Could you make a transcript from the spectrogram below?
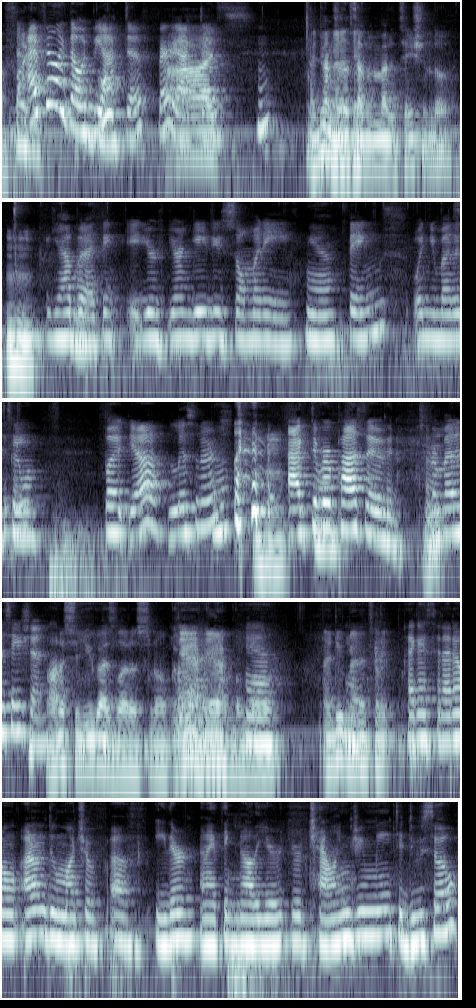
I feel like I feel like that would be active, very I- active. I do Depends on the meditate. type of meditation though. hmm Yeah, but I think it- you're you're engaging so many yeah. things when you It's a good meditate. But yeah, listeners, Mhm. active or passive Good. for meditation. Honestly, you guys let us know. Yeah, Comment yeah. down below. Yeah. I do Yeah. meditate. Like I said, I don't I don't do much of, of either. And I think now that you're you're challenging me to do so,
